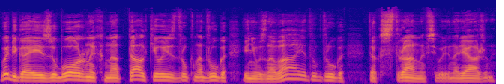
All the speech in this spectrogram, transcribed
выбегая из уборных, наталкиваясь друг на друга и не узнавая друг друга, так странно все были наряжены.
